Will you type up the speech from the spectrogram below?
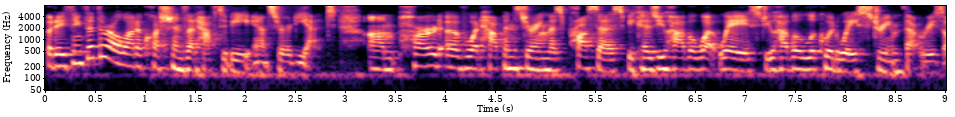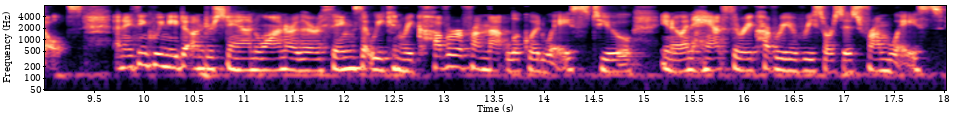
But I think that there are a lot of questions that have to be answered yet. Um, part of what happens during this process, because you have a wet waste, you have a liquid waste stream that results. And I think we need to understand one, are there things that we can recover from that liquid waste to, you know, enhance the recovery of resources from waste?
